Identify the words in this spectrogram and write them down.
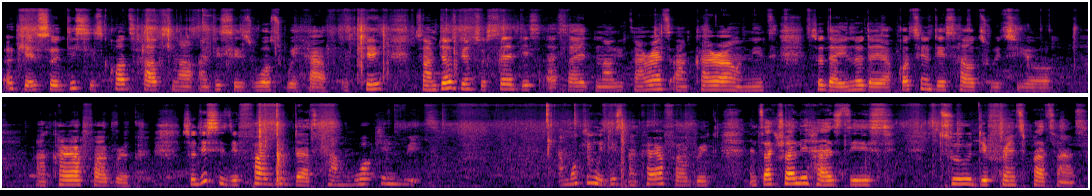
okay so this is cut out now and this is what we have okay? So i'm just going to set this aside now. You can write ankara on it so that you know that you're cutting this out with your ankara fabric. So this is the fabric that i'm working with. I'm working with this ankara fabric and it actually has these two different patterns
